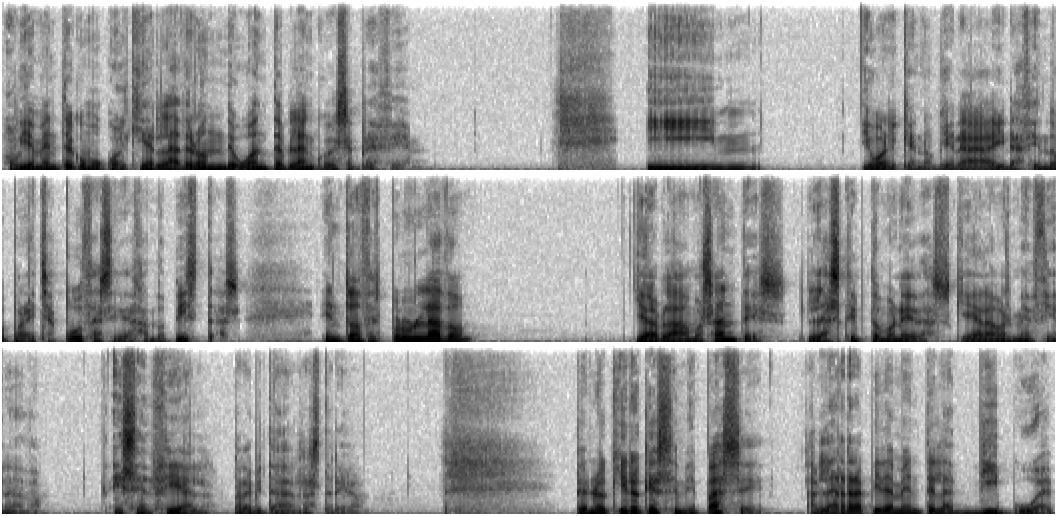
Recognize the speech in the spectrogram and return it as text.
obviamente como cualquier ladrón de guante blanco que se precie. Y, y bueno, y que no quiera ir haciendo por ahí chapuzas y dejando pistas. Entonces, por un lado, ya hablábamos antes, las criptomonedas, que ya la hemos mencionado. Esencial para evitar el rastreo. Pero no quiero que se me pase hablar rápidamente de la Deep Web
